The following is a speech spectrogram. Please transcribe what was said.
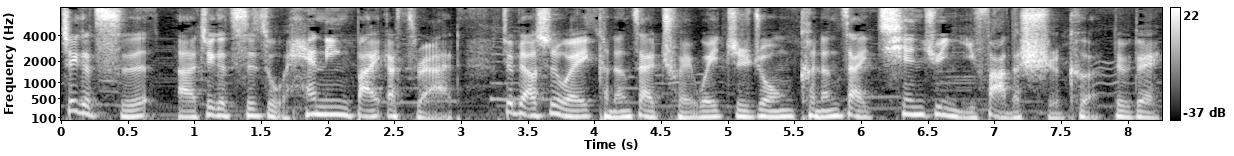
这个词啊、呃这个词组 hanging by a thread 就表示为可能在垂危之中，可能在千钧一发的时刻，对不对？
